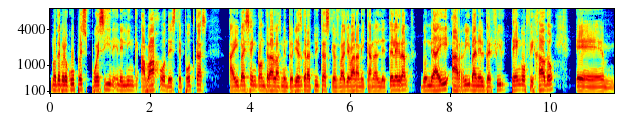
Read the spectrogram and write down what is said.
no te preocupes, puedes ir en el link abajo de este podcast. Ahí vais a encontrar las mentorías gratuitas que os va a llevar a mi canal de Telegram, donde ahí arriba en el perfil tengo fijado eh,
